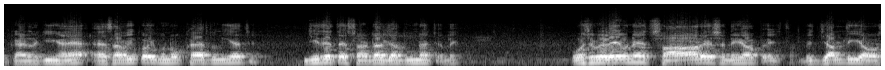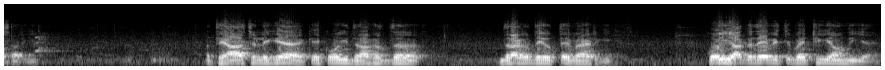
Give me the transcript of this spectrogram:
ਉਹ ਕਹਿਣ ਲੱਗੀ, ਹੈ, ਐਸਾ ਵੀ ਕੋਈ ਮਨੁੱਖ ਹੈ ਦੁਨੀਆ 'ਚ ਜਿਹਦੇ ਤੇ ਸਾਡਾ ਜਾਦੂ ਨਾ ਚੱਲੇ। ਉਸ ਵੇਲੇ ਉਹਨੇ ਸਾਰੇ ਸੁਨੇਹਾ ਭੇਜਤਾ ਵੀ ਜਲਦੀ ਆਓ ਸਾਰੀਆਂ। ਇਤਿਹਾਸ 'ਚ ਲਿਖਿਆ ਹੈ ਕਿ ਕੋਈ ਦਰਖਤ ਦਰਖਤ ਦੇ ਉੱਤੇ ਬੈਠ ਗਈ। ਕੋਈ ਅੱਗ ਦੇ ਵਿੱਚ ਬੈਠੀ ਆਉਂਦੀ ਹੈ,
